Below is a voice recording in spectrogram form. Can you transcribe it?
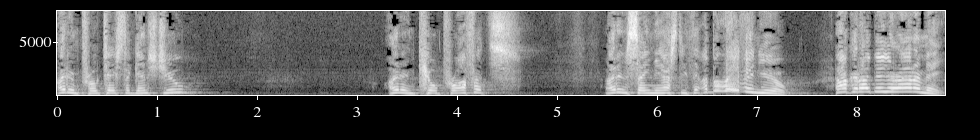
I didn't protest against you. I didn't kill prophets. I didn't say nasty things. I believe in you. How could I be your enemy?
